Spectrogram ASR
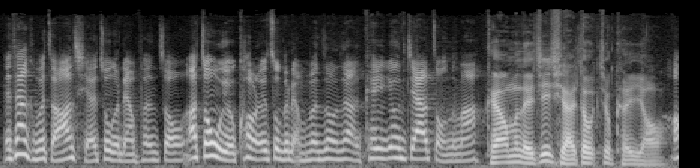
哎，这样可不可以早上起来做个两分钟？啊，中午有空了就做个两分钟，这样可以用加总的吗？可以，我们累积起来都就。可以哦，哦，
